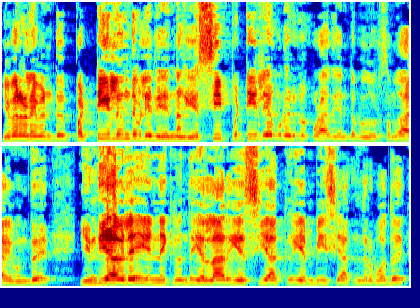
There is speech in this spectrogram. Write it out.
இவர்களை வந்து பட்டியலிருந்து வெளியே நாங்கள் எஸ்சி பட்டியலே கூட இருக்கக்கூடாது என்றும் ஒரு சமுதாயம் வந்து இந்தியாவிலே இன்னைக்கு வந்து எல்லாரும் எஸ்சி ஆக்கு எம்பிசி ஆக்குங்கிற போது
